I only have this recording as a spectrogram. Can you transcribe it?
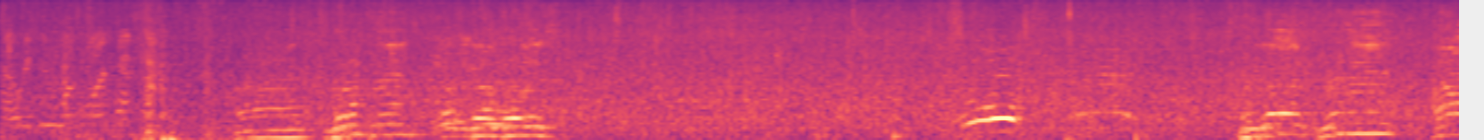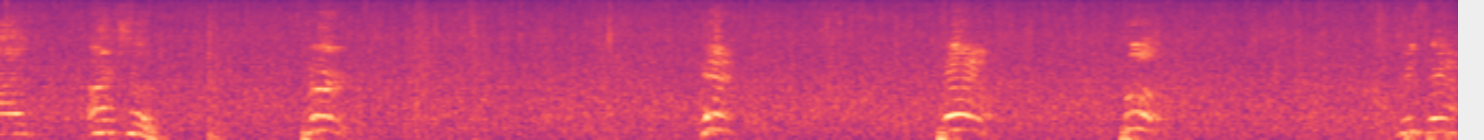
Can we do one more time? And run we go. Ready and action. Turn. Hit. Tail. Pull. Reset.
